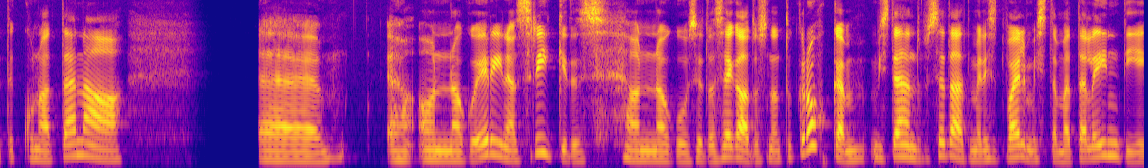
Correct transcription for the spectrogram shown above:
et kuna täna äh, on nagu erinevates riikides on nagu seda segadust natuke rohkem, mis tähendab seda, et me lihtsalt valmistame talendi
